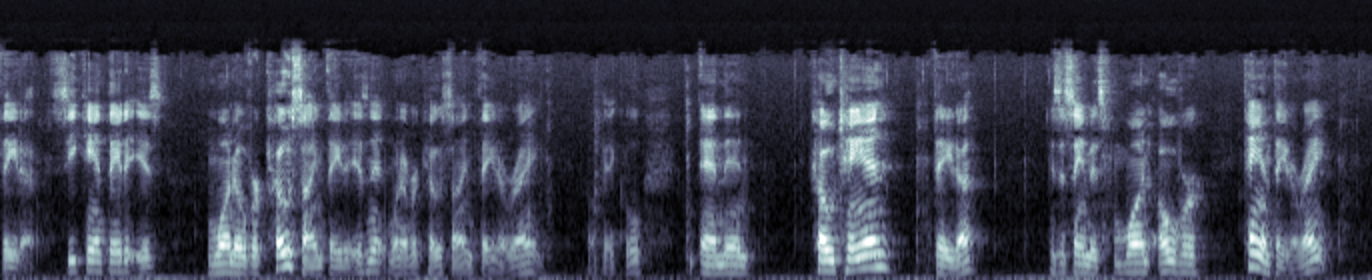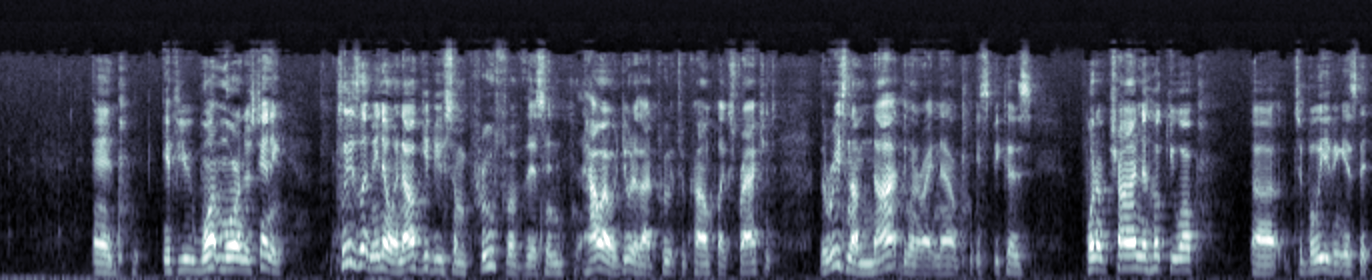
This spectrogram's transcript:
theta? Secant theta is 1 over cosine theta, isn't it? 1 over cosine theta, right? Okay, cool. And then cotan theta is the same as 1 over tan theta, right? And if you want more understanding, please let me know, and I'll give you some proof of this. And how I would do it is I'd prove it through complex fractions. The reason I'm not doing it right now is because what I'm trying to hook you up uh, to believing is that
